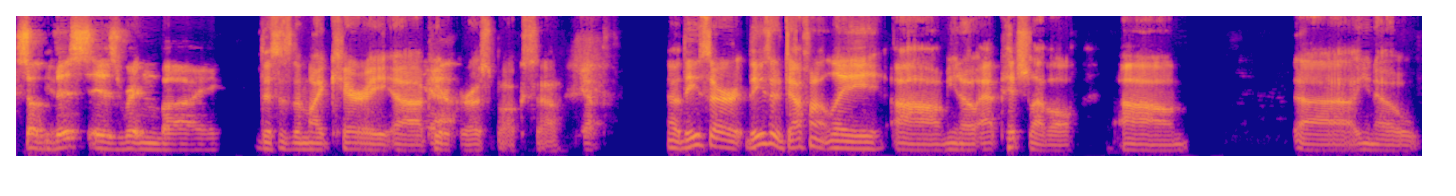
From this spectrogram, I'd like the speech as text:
So yeah. this is written by. This is the Mike Carey, uh, yeah. Peter Gross book. So. Yep. No, these are these are definitely um, you know at pitch level, um, uh, you know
